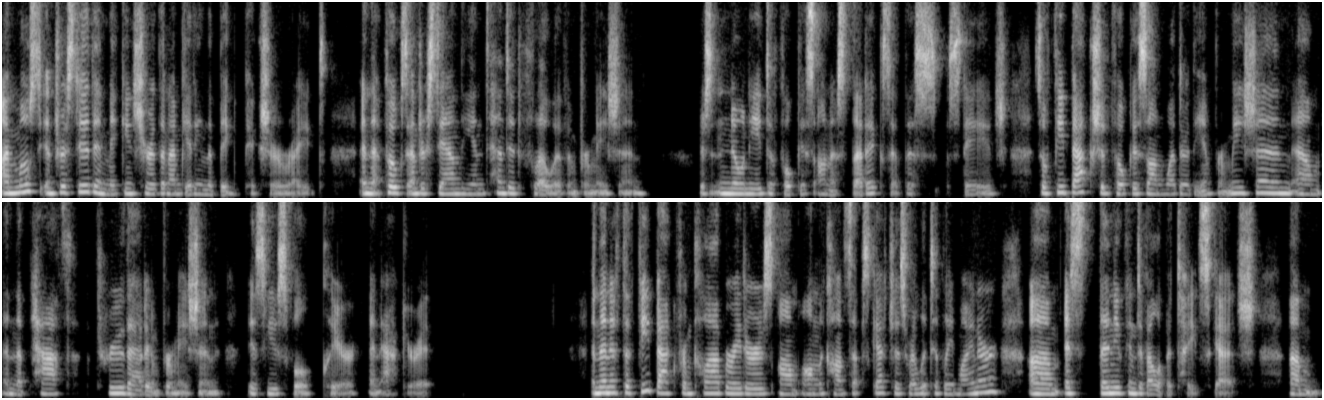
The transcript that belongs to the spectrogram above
I'm most interested in making sure that I'm getting the big picture right and that folks understand the intended flow of information. There's no need to focus on aesthetics at this stage. So feedback should focus on whether the information um, and the path through that information is useful, clear, and accurate. And then if the feedback from collaborators um, on the concept sketch is relatively minor, um, then you can develop a tight sketch. Um,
